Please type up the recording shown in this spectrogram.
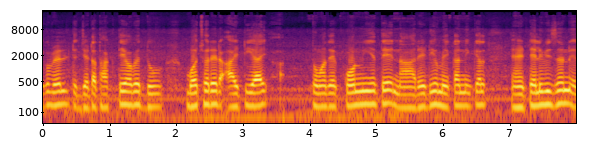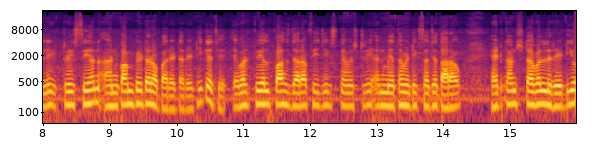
ইকুইভ্যালেন্ট যেটা থাকতে হবে দু বছরের আইটিআই তোমাদের কোন ইয়েতে? না radio mechanical television, electrician and computer অপারেটারে ঠিক আছে? এবার টুয়েলভ পাস যারা ফিজিক্স কেমিস্ট্রি অ্যান্ড ম্যাথামেটিক্স আছে, তারাও হেড কনস্টেবল রেডিও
